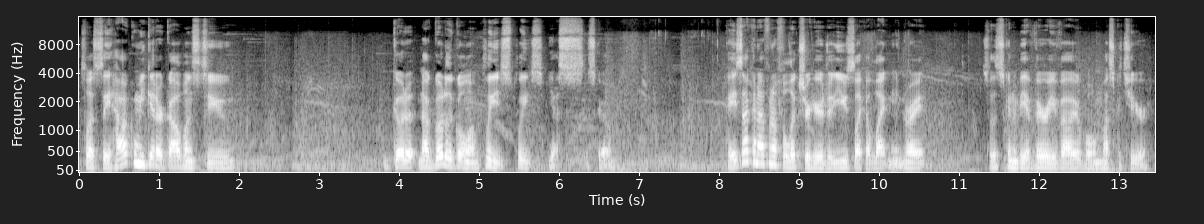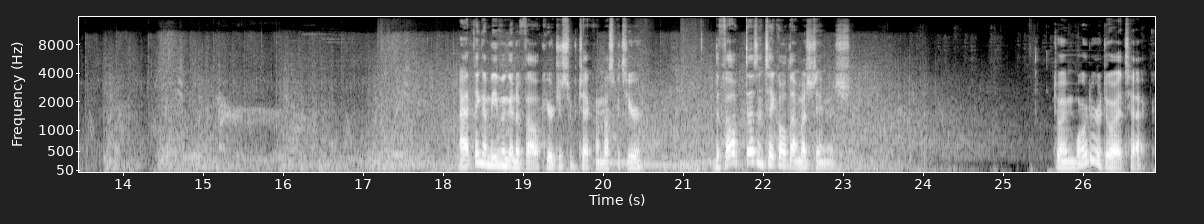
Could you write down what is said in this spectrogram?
So let's see, how can we get our goblins to go to now go to the golem, please, please. Yes, let's go. Okay, he's not gonna have enough elixir here to use like a lightning, right? So this is gonna be a very valuable musketeer. I think I'm even gonna Valk here just to protect my musketeer. The Valk doesn't take all that much damage. Do I mortar or do I attack?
